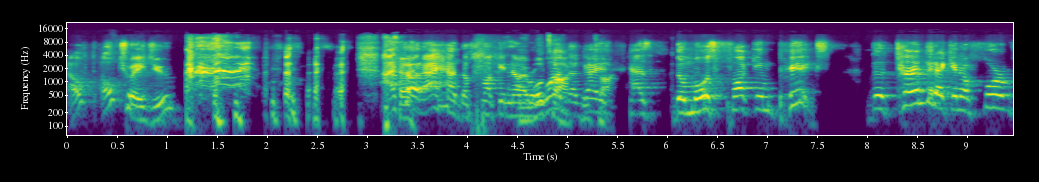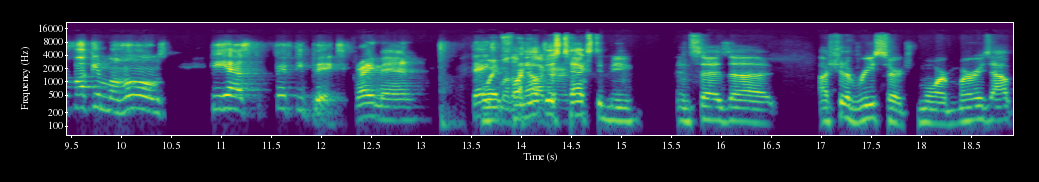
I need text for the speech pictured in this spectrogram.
I'll, I'll trade you. I thought I had the fucking All right, number we'll one. talk, That we'll guy talk. has the most fucking picks. The time that I can afford fucking Mahomes, he has 50 picks. Great, man. Thanks, Wait. Farnell just texted me and says uh, I should have researched more. Murray's out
